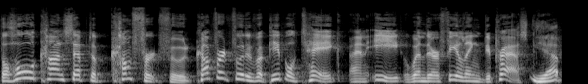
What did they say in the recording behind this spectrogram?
the whole concept of comfort food. Comfort food is what people take and eat when they're feeling depressed. Yep.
